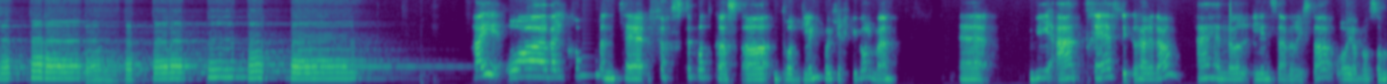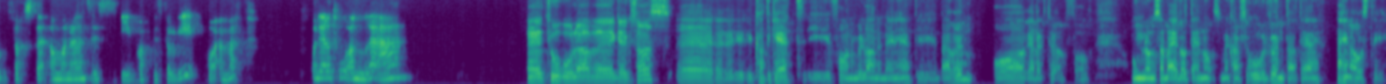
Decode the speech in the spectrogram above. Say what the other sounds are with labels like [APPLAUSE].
Hei og velkommen til første podkast av 'Drodling på kirkegulvet'. Eh, vi er tre stykker her i dag. Jeg heter Linn Sæve Rystad og jobber som første amanuensis i praktisk teologi på MF. Og dere to andre er Eh, Tor Olav Gauksås, eh, kateket i Fornebulandet menighet i Bærum, og redaktør for ungdomsarbeid.no, som er kanskje hovedgrunnen til at jeg er en av oss tre.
